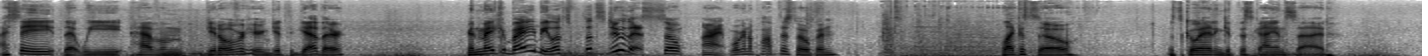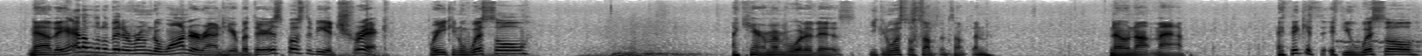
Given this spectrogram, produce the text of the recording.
I say that we have them get over here and get together and make a baby. Let's let's do this. So, all right, we're gonna pop this open like a so. Let's go ahead and get this guy inside. Now they had a little bit of room to wander around here, but there is supposed to be a trick where you can whistle. I can't remember what it is. You can whistle something something. No, not map. I think it's if you whistle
